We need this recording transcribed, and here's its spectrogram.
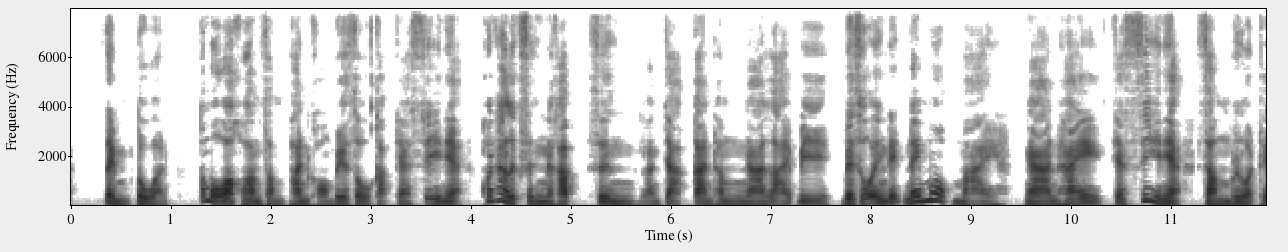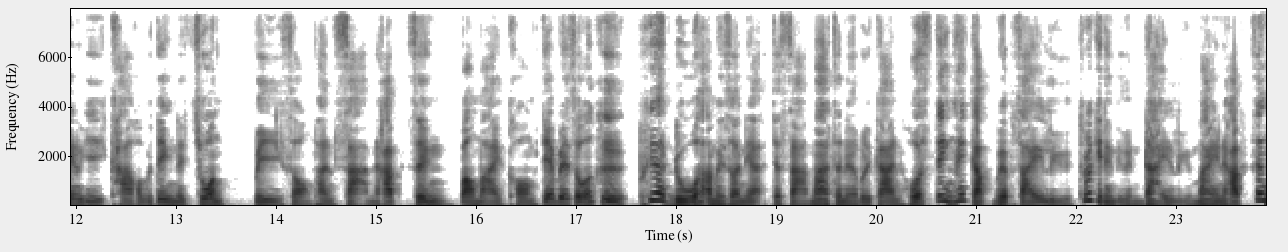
บเต็มตัว ต้องบอกว่าความสัมพันธ์ของเบโซกับแจสซี่เนี่ยค่อนข้างลึกซึ้งนะครับ ซึ่งหลังจากการทำงานหลายปี เบโซเองได้ได้มอบหมาย งานให้แจสซี่เนี่ยสำรวจเทคโนโลยี cloud computing ในช่วง ปี 2003 นะครับ ซึ่งเป้าหมายของเจฟเบโซก็คือ เพื่อดูว่า Amazon เนี่ย จะสามารถเสนอบริการ hosting ให้กับเว็บไซต์หรือธุรกิจอื่น ๆ ได้หรือไม่นะครับ ซึ่ง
